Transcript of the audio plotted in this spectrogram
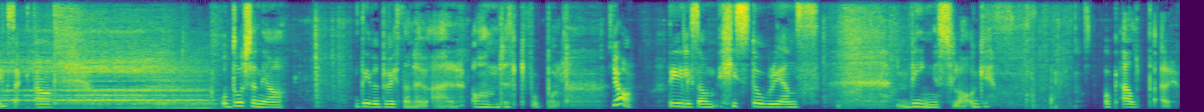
Exakt. Ja. Och då känner jag, det vi bevittnar nu är anrik fotboll. ja. Det är liksom historiens vingslag. Och allt där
